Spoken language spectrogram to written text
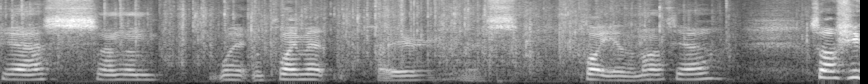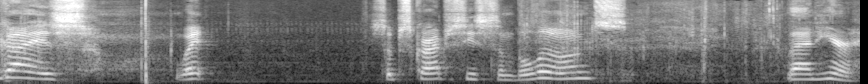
Yes, I'm Wait, employment player, employee of the month, yeah. So if you guys, wait, subscribe to see some balloons, then here.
